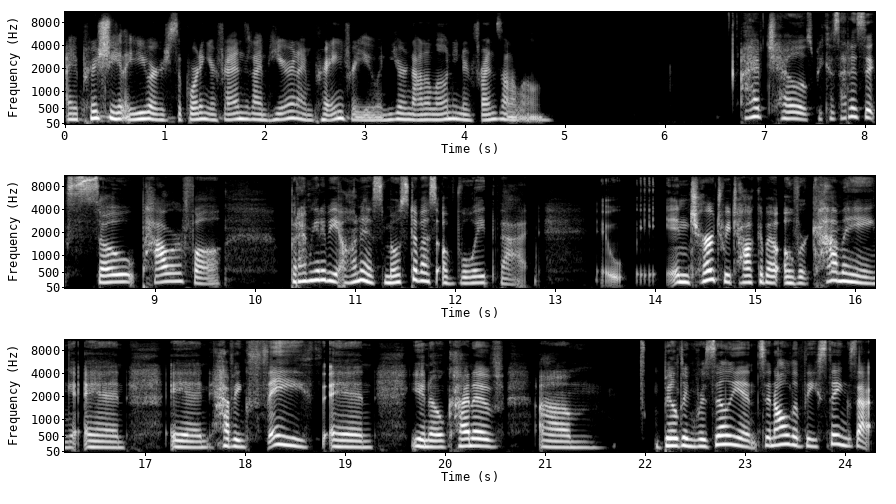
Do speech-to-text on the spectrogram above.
I appreciate that you are supporting your friends and I'm here and I'm praying for you and you're not alone and your friend's not alone. I have chills because that is so powerful. But I'm going to be honest, most of us avoid that. In church we talk about overcoming and and having faith and you know kind of um building resilience and all of these things that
